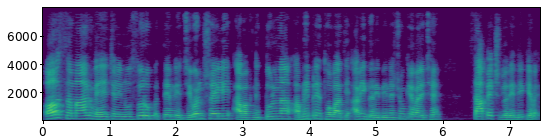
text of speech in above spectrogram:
અસમાન વહેંચણીનું સ્વરૂપ તેમની જીવનશૈલી, આવકની તુલના, અભિપ્રેત હોવાથી આવી ગરીબીને શું કહેવાય છે? સાપેક્ષ ગરીબી કહેવાય.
